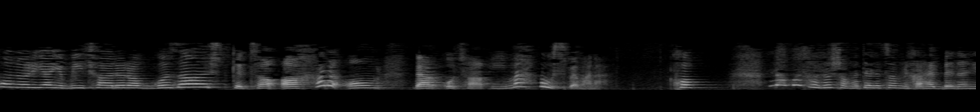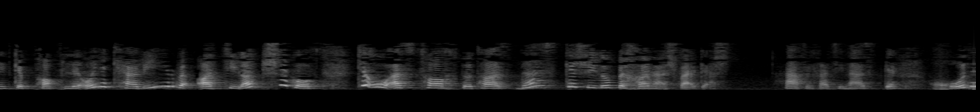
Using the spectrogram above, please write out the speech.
هونوریای بیچاره را گذاشت که تا آخر عمر در اتاقی محبوس بماند. خب لابد حالا شما دلتان می‌خواهد بدانید که پاپلئوی کبیر به آتیلا چه گفت که او از تاخت و تاز دست کشید و به خانهاش برگشت حقیقت این است که خود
